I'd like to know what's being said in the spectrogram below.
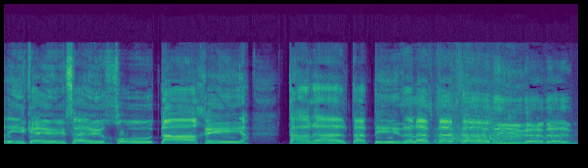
里给谁好大黑呀？哒啦哒滴哒啦哒哒滴哒哒。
